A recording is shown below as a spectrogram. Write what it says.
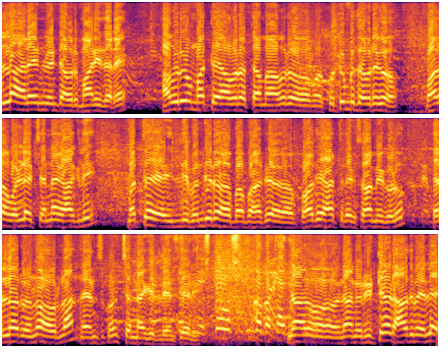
ಎಲ್ಲ ಅರೇಂಜ್ಮೆಂಟ್ ಅವರು ಮಾಡಿದ್ದಾರೆ. ಅವರು ಮತ್ತು ಅವರ ತಮ್ಮ, ಅವರು ಕುಟುಂಬದವರಿಗೂ ಭಾಳ ಒಳ್ಳೆ ಚೆನ್ನಾಗಿ ಆಗಲಿ. ಮತ್ತು ಇಲ್ಲಿ ಬಂದಿರೋ ಪಾದಯಾತ್ರೆ ಸ್ವಾಮಿಗಳು ಎಲ್ಲರೂ ಅವ್ರನ್ನ ನೆನೆಸ್ಕೊಂಡು ಚೆನ್ನಾಗಿರಲಿ ಅಂತೇಳಿ. ಎಷ್ಟೋ ವರ್ಷದಿಂದ ಬರ್ತಾ ಇದ್ದೀವಿ ನಾನು ನಾನು ರಿಟೈರ್ಡ್ ಆದಮೇಲೆ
